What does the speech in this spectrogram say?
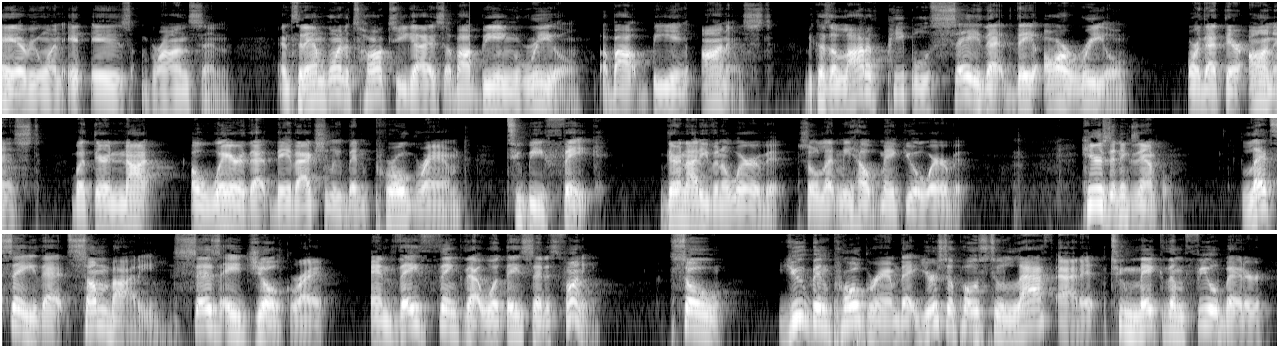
Hey everyone, it is Bronson. And today I'm going to talk to you guys about being real, about being honest. Because a lot of people say that they are real or that they're honest, but they're not aware that they've actually been programmed to be fake. They're not even aware of it. So let me help make you aware of it. Here's an example. Let's say that somebody says a joke, right? And they think that what they said is funny. So you've been programmed that you're supposed to laugh at it to make them feel better,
